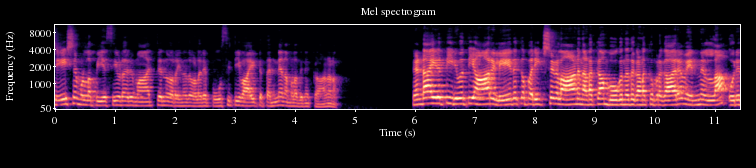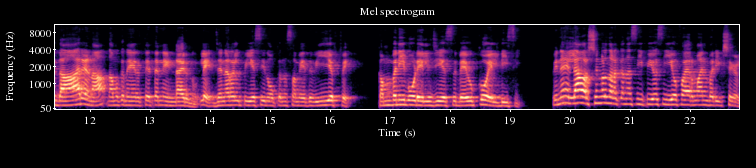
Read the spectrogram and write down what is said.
ശേഷമുള്ള പി എസ് സിയുടെ ഒരു മാറ്റം എന്ന് പറയുന്നത് വളരെ പോസിറ്റീവായിട്ട് തന്നെ നമ്മൾ അതിനെ കാണണം. രണ്ടായിരത്തി ഇരുപത്തി ആറിൽ ഏതൊക്കെ പരീക്ഷകളാണ് നടക്കാൻ പോകുന്നത് കണക്ക് പ്രകാരം എന്നുള്ള ഒരു ധാരണ നമുക്ക് നേരത്തെ തന്നെ ഉണ്ടായിരുന്നു അല്ലെ? ജനറൽ പി എസ് സി നോക്കുന്ന സമയത്ത് V F A company board L G S Bevco L D C പിന്നെ എല്ലാ വർഷങ്ങളും നടക്കുന്ന C P O C O fireman പരീക്ഷകൾ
